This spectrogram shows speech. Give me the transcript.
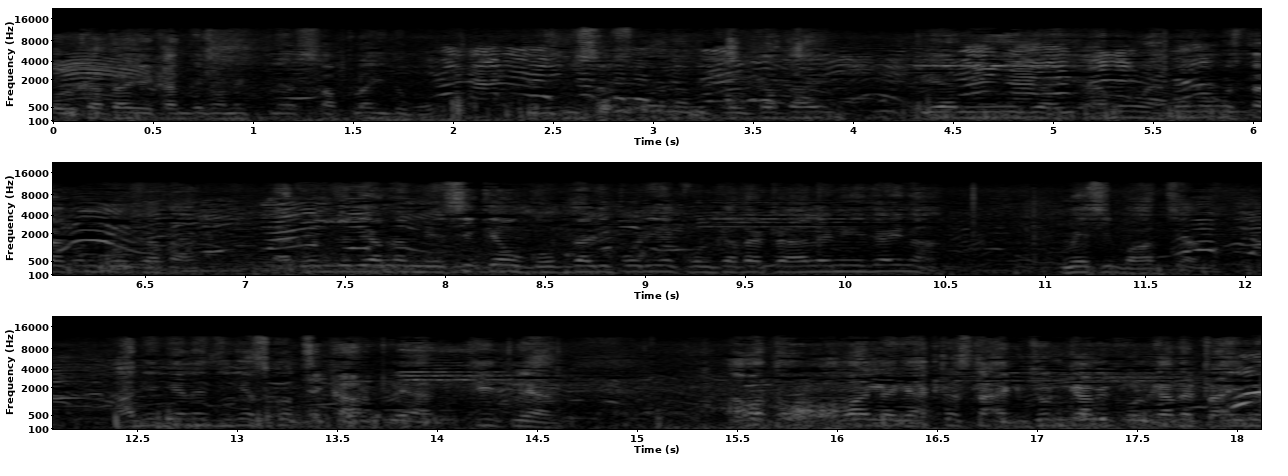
কলকাতায় এখান থেকে অনেক প্লেয়ার সাপ্লাই দেবো। কিন্তু বিশ্বাস করেন আমি কলকাতায় প্লেয়ার নিয়ে যাই এমন এমন অবস্থা এখন কলকাতা। এখন যদি আমরা মেসিকেও গোপদারি পরিয়ে কলকাতা ট্রায়ালে নিয়ে যাই না, মেসি বাদ যাবে। আগে গেলে জিজ্ঞেস করছে, কার প্লেয়ার কী প্লেয়ার আমার তো অবাক লাগে, একটা একজনকে আমি কলকাতা ট্রাইলে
